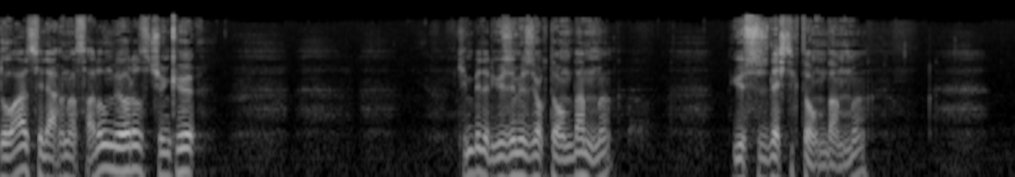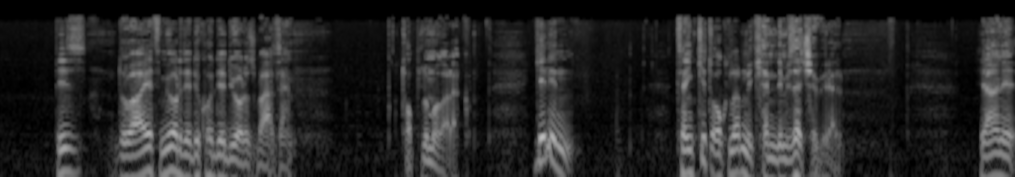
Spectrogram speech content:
Dua silahına sarılmıyoruz çünkü kim bilir yüzümüz yok da ondan mı? Yüzsüzleştik de ondan mı? Biz dua etmiyor dedikodu ediyoruz bazen toplum olarak. Gelin tenkit oklarını kendimize çevirelim. Yani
